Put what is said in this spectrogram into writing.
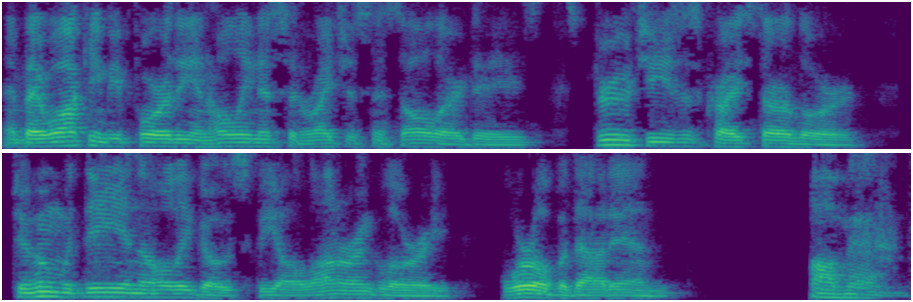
and by walking before thee in holiness and righteousness all our days, through Jesus Christ our Lord, to whom with thee and the Holy Ghost be all honor and glory, world without end. Amen.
